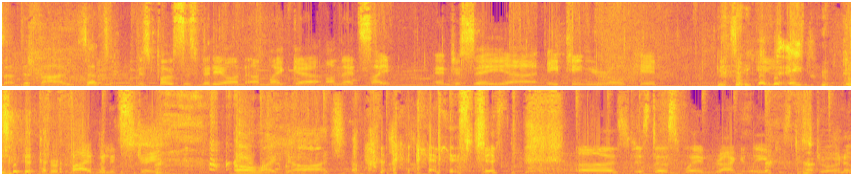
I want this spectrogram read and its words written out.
Subdithati. Subject. Just post this video on, on like uh, on that site and just say uh, 18 year old kid gets abused for five minutes straight. Oh my gosh. and it's just uh, it's just us playing Rocket League, just destroying them.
